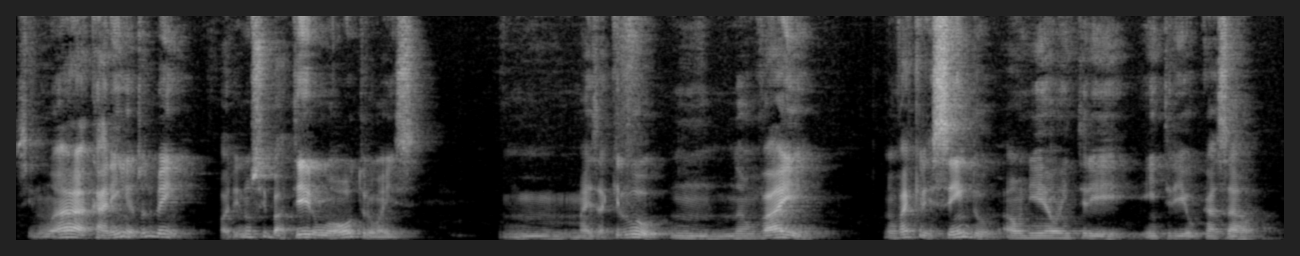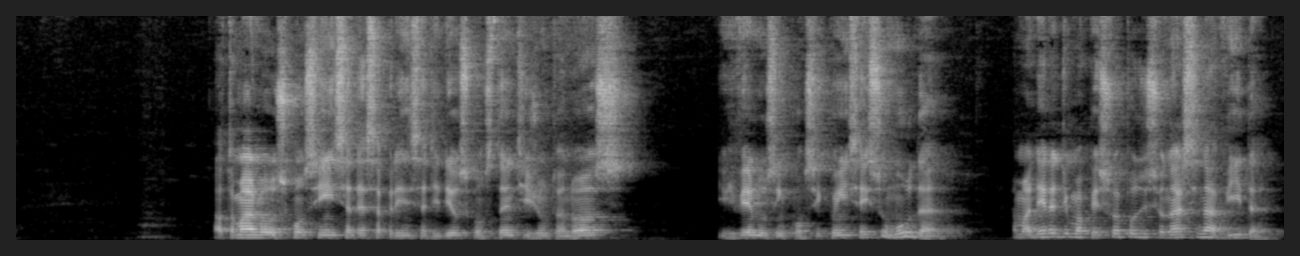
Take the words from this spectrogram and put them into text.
Se não há carinho, tudo bem. Pode não se bater um ao outro, mas, mas aquilo não vai não vai crescendo a união entre, entre o casal. Ao tomarmos consciência dessa presença de Deus constante junto a nós e vivermos em consequência, isso muda a maneira de uma pessoa posicionar-se na vida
